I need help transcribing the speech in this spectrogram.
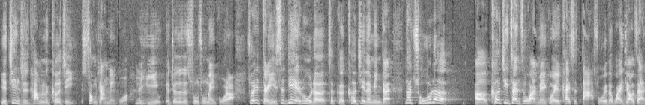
也禁止他们的科技送向美国，移也就是输出美国了，所以等于是列入了这个科技的名单。那除了呃，科技战之外，美国也开始打所谓的外交战。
